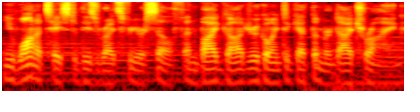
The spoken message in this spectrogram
You want a taste of these rights for yourself, and by God, you're going to get them or die trying.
